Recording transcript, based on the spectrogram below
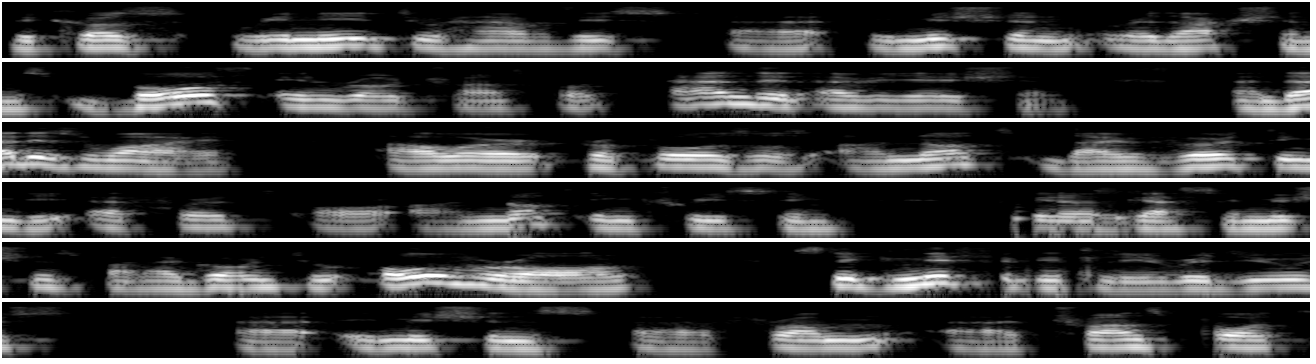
because we need to have these emission reductions both in road transport and in aviation. And that is why our proposals are not diverting the effort or are not increasing greenhouse gas emissions, but are going to overall significantly reduce uh, emissions uh, from uh, transport,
